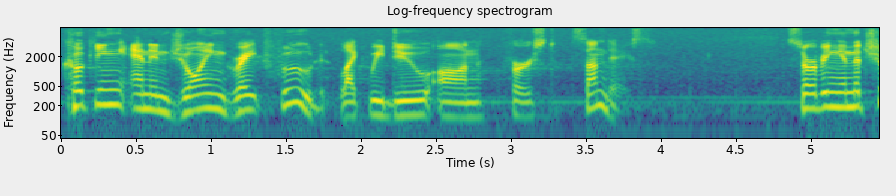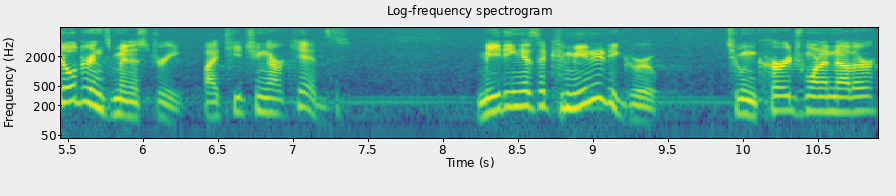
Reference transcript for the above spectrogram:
cooking and enjoying great food, like we do on First Sundays, serving in the children's ministry by teaching our kids, meeting as a community group to encourage one another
